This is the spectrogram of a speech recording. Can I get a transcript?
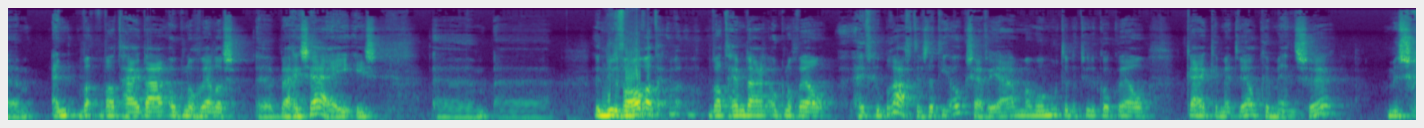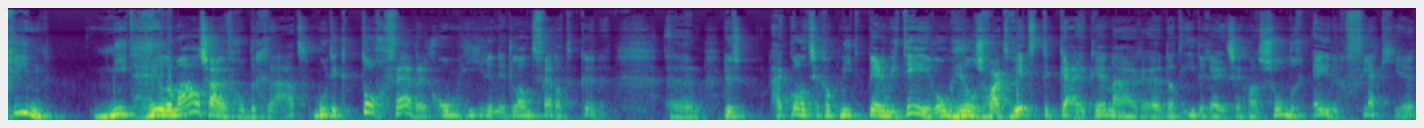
Um, en wat, hij daar ook nog wel eens bij zei, is. Um, in ieder geval, wat, wat hem daar ook nog wel heeft gebracht, is dat hij ook zei van ja, maar we moeten natuurlijk ook wel kijken met welke mensen misschien niet helemaal zuiver op de graad, moet ik toch verder om hier in dit land verder te kunnen. Um, dus hij kon het zich ook niet permitteren om heel zwart-wit te kijken naar uh, dat iedereen zeg maar, zonder enig vlekje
